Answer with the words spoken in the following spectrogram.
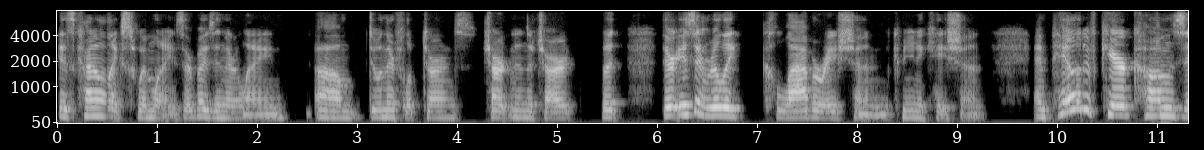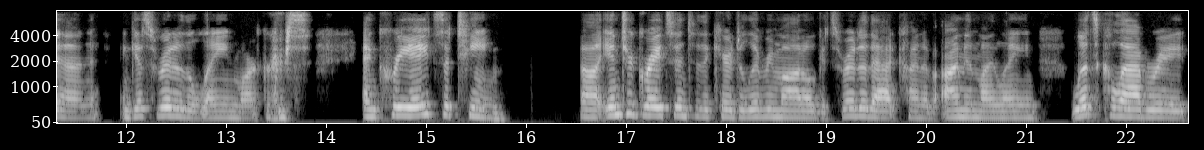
is kind of like swim lanes. Everybody's in their lane, um, doing their flip turns, charting in the chart, but there isn't really collaboration, communication. And palliative care comes in and gets rid of the lane markers and creates a team, uh, integrates into the care delivery model, gets rid of that kind of I'm in my lane. Let's collaborate.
